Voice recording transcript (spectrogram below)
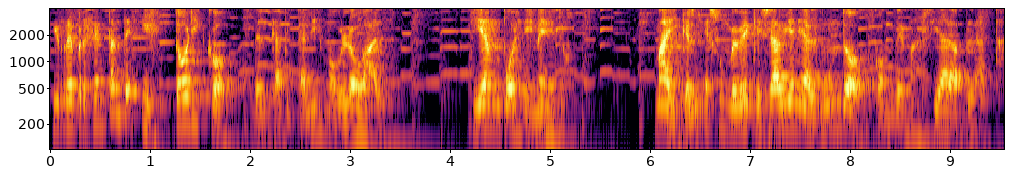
y representante histórico del capitalismo global. Tiempo es dinero. Michael es un bebé que ya viene al mundo con demasiada plata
